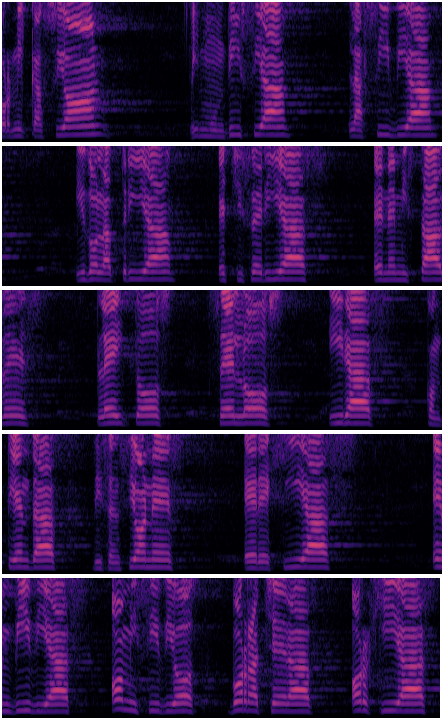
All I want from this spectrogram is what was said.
fornicación, inmundicia, lascivia, idolatría, hechicerías, enemistades, pleitos, celos, iras, contiendas, disensiones, herejías, envidias, homicidios, borracheras, orgías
